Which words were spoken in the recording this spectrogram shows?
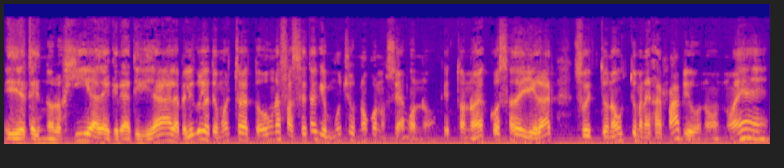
y de tecnología, de creatividad. La película te muestra toda una faceta que muchos no conocemos, ¿no? Que esto no es cosa de llegar, subirte a un auto y manejar rápido, no, no es,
